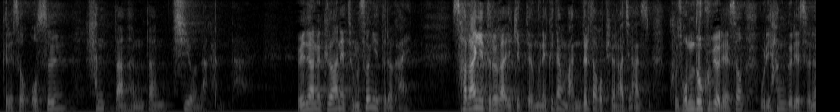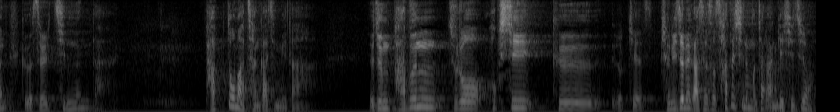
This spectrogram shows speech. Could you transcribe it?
그래서 옷을 한 땀 한 땀 지어 나간다. 왜냐하면 그 안에 정성이 들어가 있는 사랑이 들어가 있기 때문에 그냥 만들다고 표현하지 않습니다. 그 좀더 구별해서 우리 한글에서는 그것을 짓는다. 밥도 마찬가지입니다. 요즘 밥은 주로 혹시 그 이렇게 편의점에 가셔서 사 드시는 분 잘 안 계시죠?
